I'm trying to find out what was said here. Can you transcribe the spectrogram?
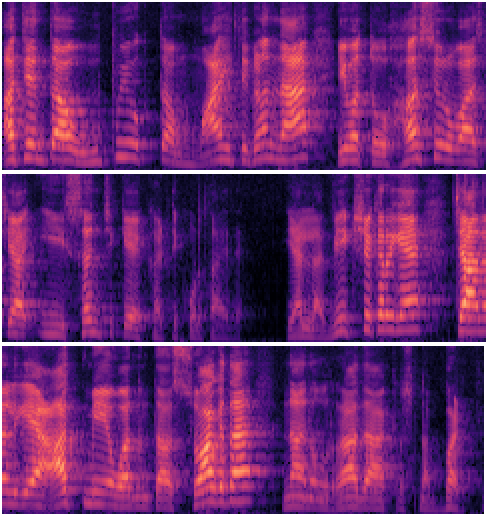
ಅತ್ಯಂತ ಉಪಯುಕ್ತ ಮಾಹಿತಿಗಳನ್ನು ಇವತ್ತು ಹಸಿರುವಾಸಿಯ ಈ ಸಂಚಿಕೆ ಕಟ್ಟಿಕೊಡ್ತಾ ಇದೆ. ಎಲ್ಲ ವೀಕ್ಷಕರಿಗೆ ಚಾನಲ್ಗೆ ಆತ್ಮೀಯವಾದಂಥ ಸ್ವಾಗತ. ನಾನು ರಾಧಾಕೃಷ್ಣ ಬಡ್ತಿ.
